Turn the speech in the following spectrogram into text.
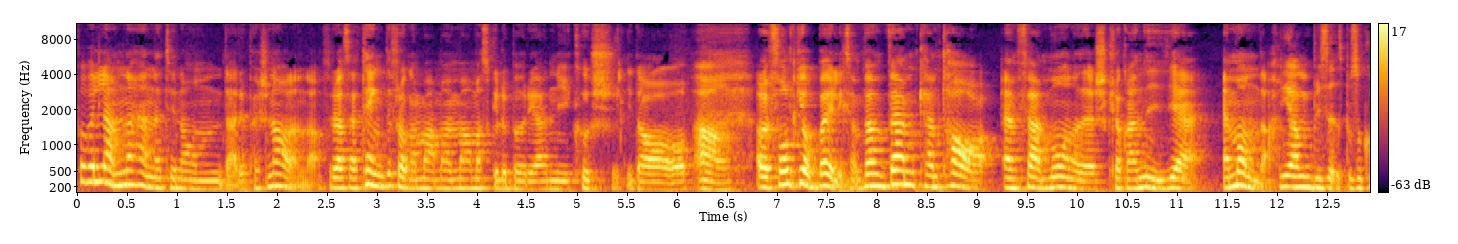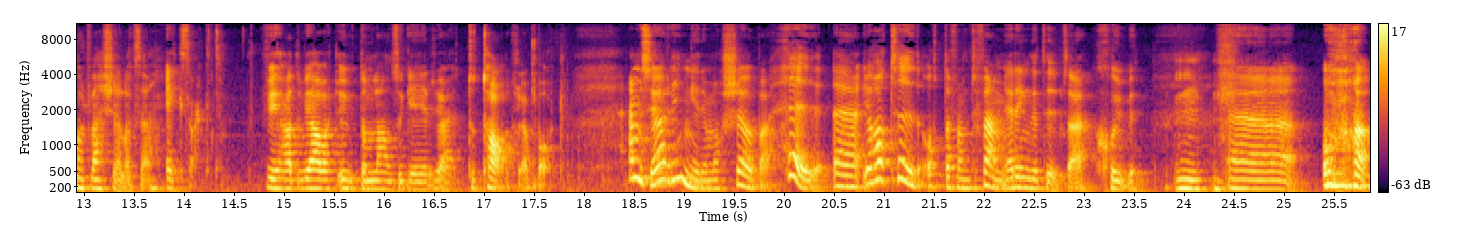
Får väl lämna henne till någon där i personalen då. För alltså, jag tänkte fråga mamma, men mamma skulle börja en ny kurs idag och Ja. Ja, men folk jobbar ju liksom. Vem, vem kan ta en fem månaders klockan nio en måndag? Ja, men precis. På så kort varsel också. Exakt. Vi, hade, vi har varit utomlands och grejer, jag är totalt glömt bort. Ja, men så jag ringer i morse och bara hej, eh, jag har tid 8.55, jag ringde typ så här 7. Mm. Eh, och bara,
